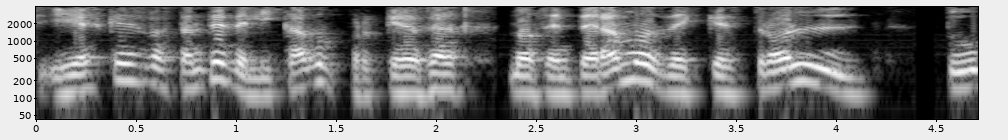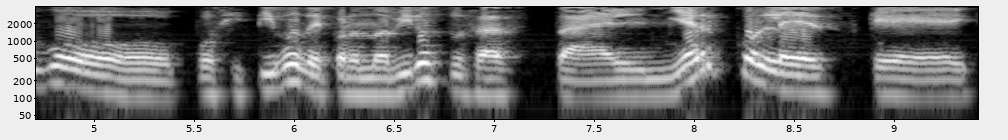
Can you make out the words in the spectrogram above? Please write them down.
Y es que es bastante delicado porque, o sea, nos enteramos de que Stroll tuvo positivo de coronavirus pues hasta el miércoles que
